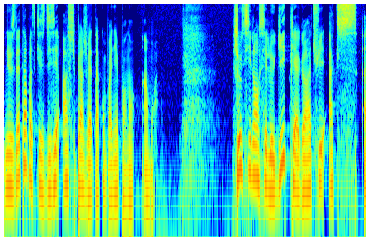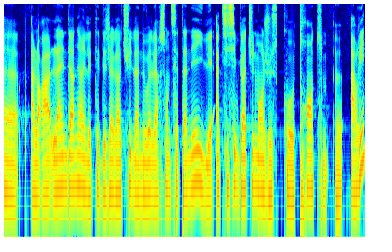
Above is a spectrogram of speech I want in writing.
newsletter parce qu'ils se disaient Ah super, je vais être accompagné pendant un mois. J'ai aussi lancé le guide qui est gratuit. Euh, alors l'année dernière, il était déjà gratuit. La nouvelle version de cette année, il est accessible gratuitement jusqu'au 30 avril.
